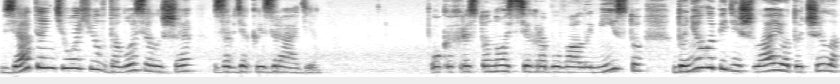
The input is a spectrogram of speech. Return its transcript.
Взяти Антіохію вдалося лише завдяки зраді. Поки хрестоносці грабували місто, до нього підійшла і оточила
